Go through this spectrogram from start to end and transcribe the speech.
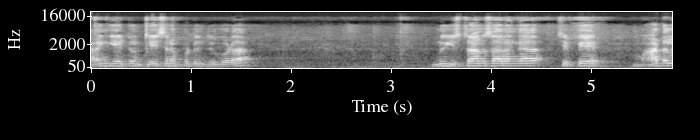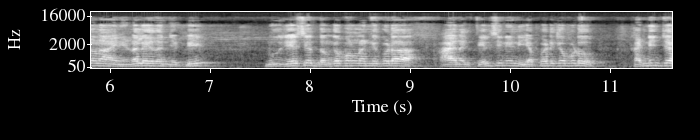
అరంగేట్రం చేసినప్పటి నుంచి కూడా నువ్వు ఇష్టానుసారంగా చెప్పే మాటలను ఆయన వినలేదని చెప్పి నువ్వు చేసే దొంగ పనులన్నీ కూడా ఆయనకు తెలిసి నిన్ను ఎప్పటికప్పుడు ఖండించా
